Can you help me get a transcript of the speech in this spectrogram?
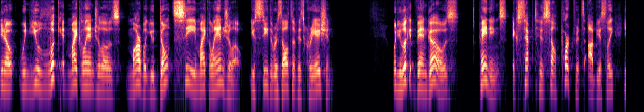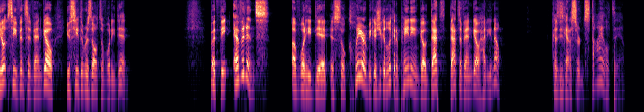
You know, when you look at Michelangelo's marble, you don't see Michelangelo. You see the result of his creation. When you look at Van Gogh's paintings, except his self portraits, obviously, you don't see Vincent van Gogh. You see the results of what he did. But the evidence of what he did is so clear because you can look at a painting and go, that's, that's a Van Gogh. How do you know? Because he's got a certain style to him.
